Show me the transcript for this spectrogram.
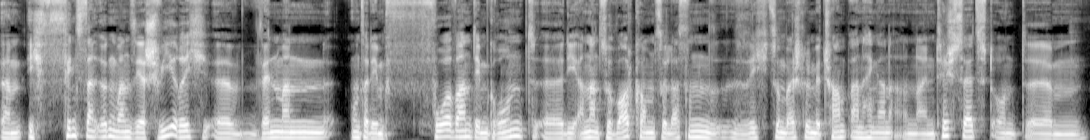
Ähm, ich finde es dann irgendwann sehr schwierig, äh, wenn man unter dem Vorwand, dem Grund, äh, die anderen zu Wort kommen zu lassen, sich zum Beispiel mit Trump-Anhängern an einen Tisch setzt und ähm,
